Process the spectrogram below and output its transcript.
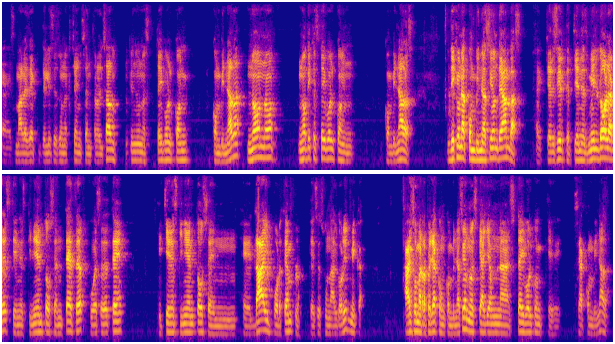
es mala idea que utilices un exchange centralizado. ¿Tienes una stablecoin combinada? No, no, no dije stablecoin combinadas. Dije una combinación de ambas. Eh, quiere decir que tienes mil dólares, tienes 500 en Tether, USDT, y tienes 500 en eh, DAI, por ejemplo, que esa es una algorítmica. A eso me refería con combinación, no es que haya una stablecoin que sea combinada.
